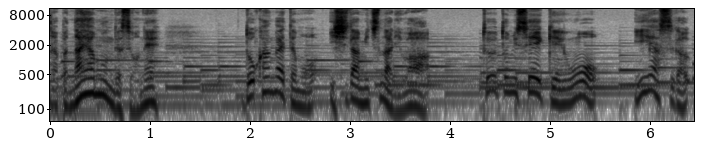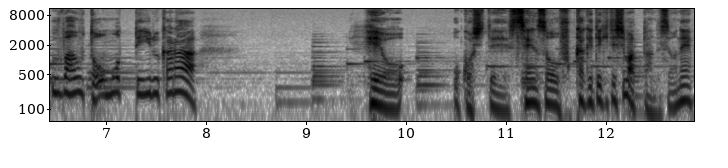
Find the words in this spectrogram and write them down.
やっぱ悩むんですよね。どう考えても石田三成は豊臣政権を家康が奪うと思っているから兵を起こして戦争をふっかけてきてしまったんですよね。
